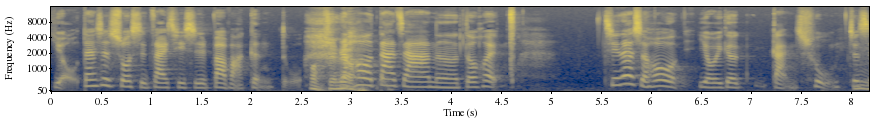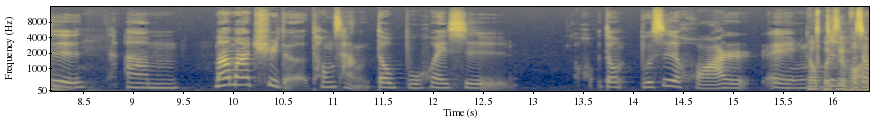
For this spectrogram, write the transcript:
有，但是说实在，其实爸爸更多。哦，然后大家呢都会，其实那时候有一个感触，就是嗯，妈妈去的通常都不会是，都不是华人，嗯，都不是就是不是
